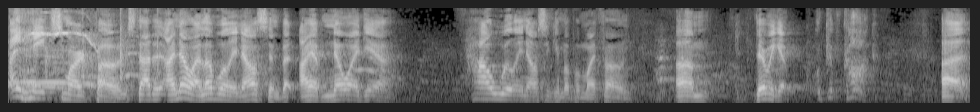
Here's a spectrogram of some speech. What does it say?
I hate smartphones. That is, I know I love Willie Nelson, but I have no idea how Willie Nelson came up on my phone. Um, there we go. Cock. Uh,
